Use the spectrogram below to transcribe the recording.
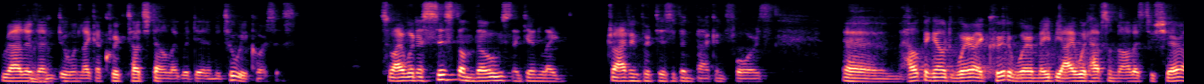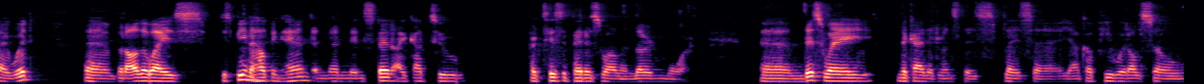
rather than mm-hmm. doing like a quick touchdown like we did in the two week courses. So I would assist on those again, like driving participant back and forth, um, helping out where I could and where maybe I would have some knowledge to share, I would. Um, but otherwise, just being a helping hand. And then instead, I got to participate as well and learn more. Um, this way, the guy that runs this place, uh, Jakob, he would also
